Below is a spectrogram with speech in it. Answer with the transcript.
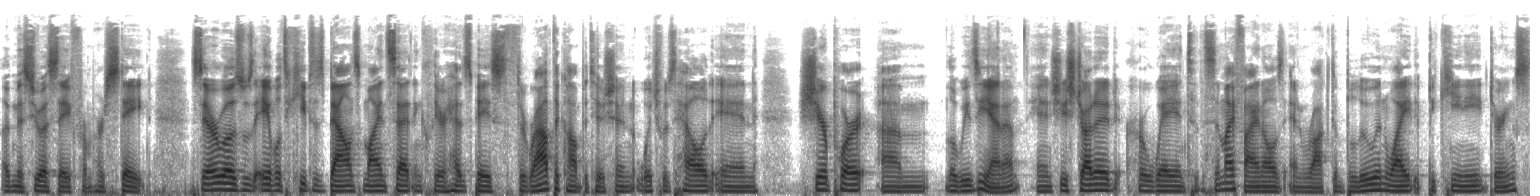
of Miss USA from her state. Sarah Rose was able to keep this balanced mindset and clear headspace throughout the competition, which was held in Shreveport, um, Louisiana, and she strutted her way into the semifinals and rocked a blue and white bikini during s-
